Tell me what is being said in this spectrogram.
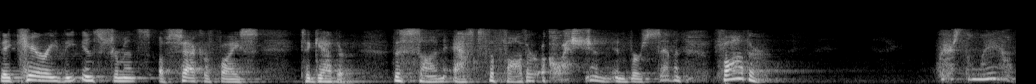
They carry the instruments of sacrifice together. The son asks the father a question in verse 7 Father, where's the lamb?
